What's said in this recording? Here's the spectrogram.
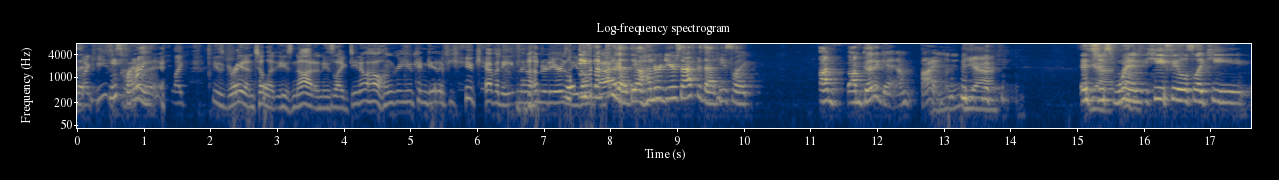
with it. like he's, He's fine great with it. like He's great until it, he's not, and he's like, "Do you know how hungry you can get if you haven't eaten in a hundred years Well, and you don't even after die?" that, the hundred years after that, he's like, "I'm I'm good again. I'm fine." Mhm. yeah It's Yeah, just when just- he feels like he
